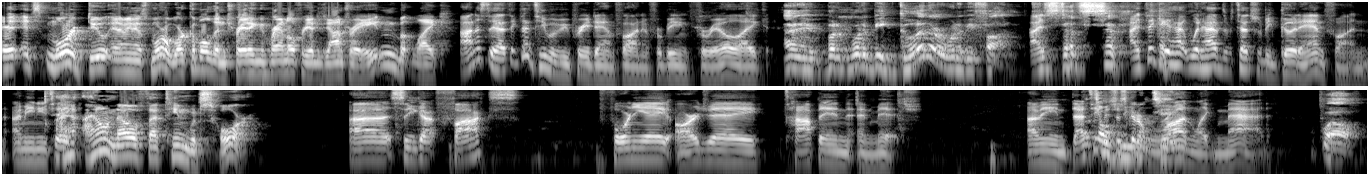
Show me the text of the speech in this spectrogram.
It, it's more do. I mean, it's more workable than trading Randle for DeAndre Ayton. But like, Honestly, I think that team would be pretty damn fun if we're being for real. Like, I mean, but would it be good or would it be fun? I- that's I think it ha- would have the potential to be good and fun. I mean, you take I, I don't know if that team would score. Uh, so you got Fox, Fournier, RJ, Toppin, and Mitch. I mean, that That's team is just going to run like mad. Well,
